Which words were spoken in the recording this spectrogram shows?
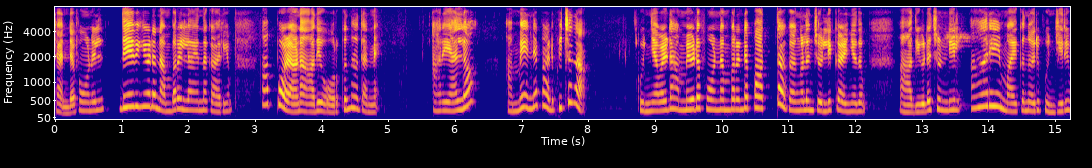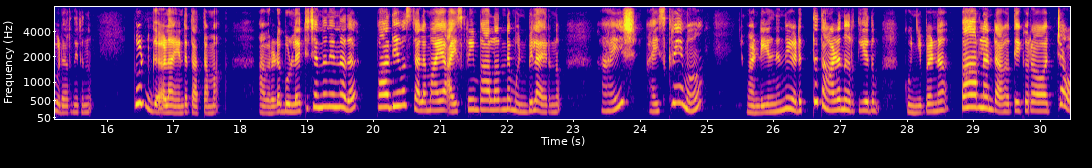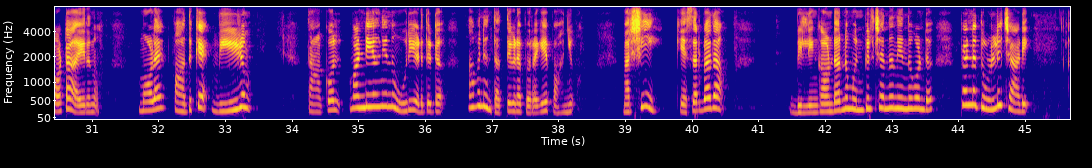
തന്റെ ഫോണിൽ ദേവികയുടെ നമ്പറില്ല എന്ന കാര്യം അപ്പോഴാണ് ആദ്യം ഓർക്കുന്നത് തന്നെ. അറിയാലോ അമ്മ എന്നെ പഠിപ്പിച്ചതാ. കുഞ്ഞവളുടെ അമ്മയുടെ ഫോൺ നമ്പറിന്റെ പത്ത് അക്കങ്ങളും ചൊല്ലിക്കഴിഞ്ഞതും ആദിയുടെ ചുണ്ടിയിൽ ആരെയും മയക്കുന്ന ഒരു പുഞ്ചിരി വിടർന്നിരുന്നു. ഗുഡ് ഗേളാ എന്റെ തത്തമ്മ. അവരുടെ ബുള്ളറ്റ് ചെന്ന് നിന്നത് പതിവ് സ്ഥലമായ ഐസ്ക്രീം പാർലറിന്റെ മുൻപിലായിരുന്നു. ഐഷ് ഐസ്ക്രീമോ വണ്ടിയിൽ നിന്ന് എടുത്ത് താഴെ നിർത്തിയതും കുഞ്ഞിപ്പെണ്ണ് പാർലന്റെ അകത്തേക്ക് ഒരൊറ്റ ഓട്ടമായിരുന്നു. മോളെ പതുക്കെ വീഴും. താക്കോൽ വണ്ടിയിൽ നിന്ന് ഊരിയെടുത്തിട്ട് അവനും തത്തയുടെ പിറകെ പാഞ്ഞു. മർഷി കേസർബാദ ബദാം ബില്ലിംഗ് കൗണ്ടറിന് മുൻപിൽ ചെന്ന് നിന്നുകൊണ്ട് പെണ്ണ് തുള്ളിച്ചാടി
